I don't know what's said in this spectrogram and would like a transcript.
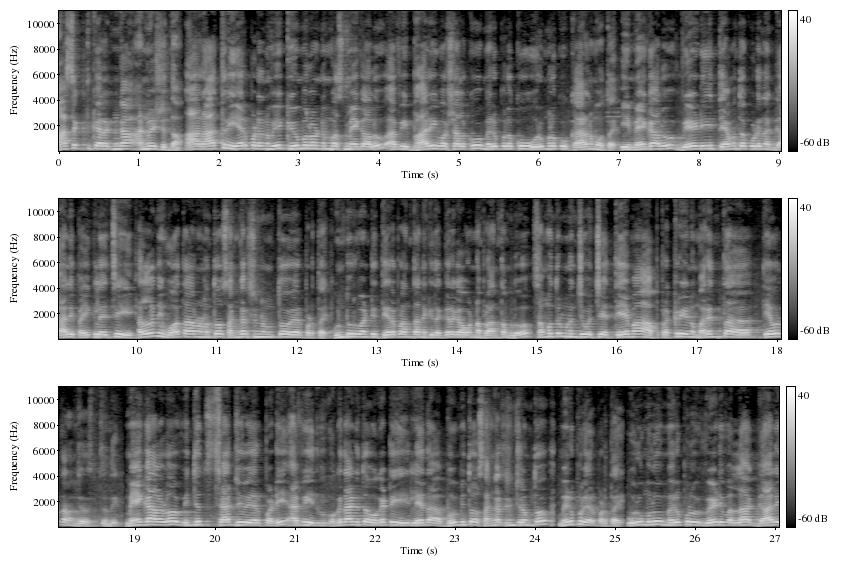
ఆసక్తికరంగా అన్వేషిద్దాం. ఆ రాత్రి ఏర్పడినవి క్యూములో నింబస్ మేఘాలు. అవి భారీ వర్షాలకు మెరుపులకు ఉరుములకు కారణమవుతాయి. ఈ మేఘాలు వేడి తేమతో కూడిన గాలి పైకి లేచి చల్లని వాతావరణంతో సంఘర్షణతో ఏర్పడతాయి. గుంటూరు వంటి తీర ప్రాంతానికి దగ్గరగా ఉన్న ప్రాంతంలో సముద్రం నుంచి వచ్చే తేమ ఆ ప్రక్రియను మరింత తీవ్రతరం చేస్తుంది. మేఘాలలో విద్యుత్ ఛార్జీలు ఏర్పడి అవి ఒకదానితో ఒకటి లేదా భూమితో సంఘర్షించడంతో మెరుపులు ఏర్పడతాయి. ఉరుములు మెరుపులు వేడి వల్ల గాలి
